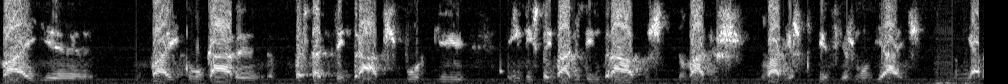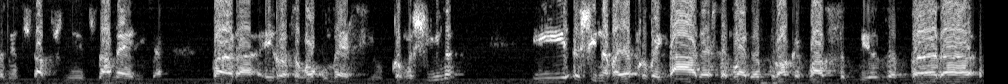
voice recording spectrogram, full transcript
vai, uh, vai colocar bastantes entraves, porque existem vários entraves de, vários, de várias potências mundiais, nomeadamente Estados Unidos da América, para, em relação ao comércio com a China, e a China vai aproveitar esta moeda de troca, quase certeza, para,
